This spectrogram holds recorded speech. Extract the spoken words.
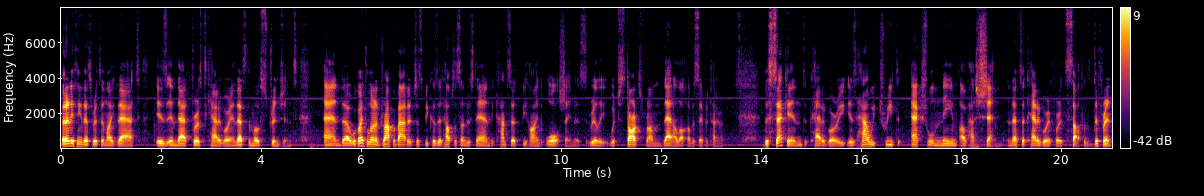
But anything that's written like that is in that first category, and that's the most stringent. And uh, we're going to learn a drop about it just because it helps us understand the concept behind all shemus, really, which starts from that halacha of a Sefer Torah. The second category is how we treat actual name of Hashem, and that's a category for itself. It's different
